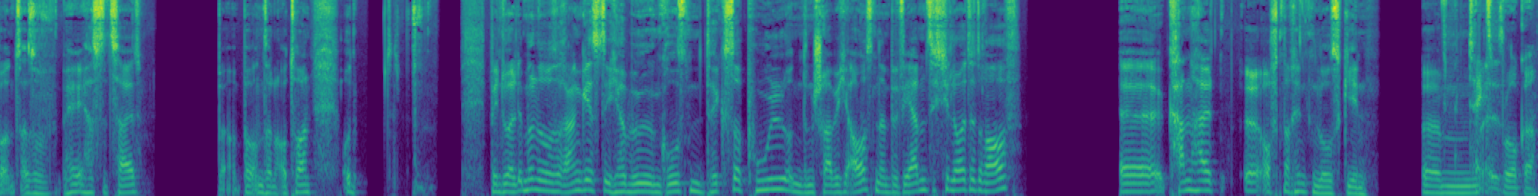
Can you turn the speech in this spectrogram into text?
bei uns. Also, hey, hast du Zeit? Bei, bei unseren Autoren. Und wenn du halt immer nur so rangehst, ich habe einen großen Texterpool und dann schreibe ich aus und dann bewerben sich die Leute drauf, äh, kann halt äh, oft nach hinten losgehen. Ähm, Textbroker.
